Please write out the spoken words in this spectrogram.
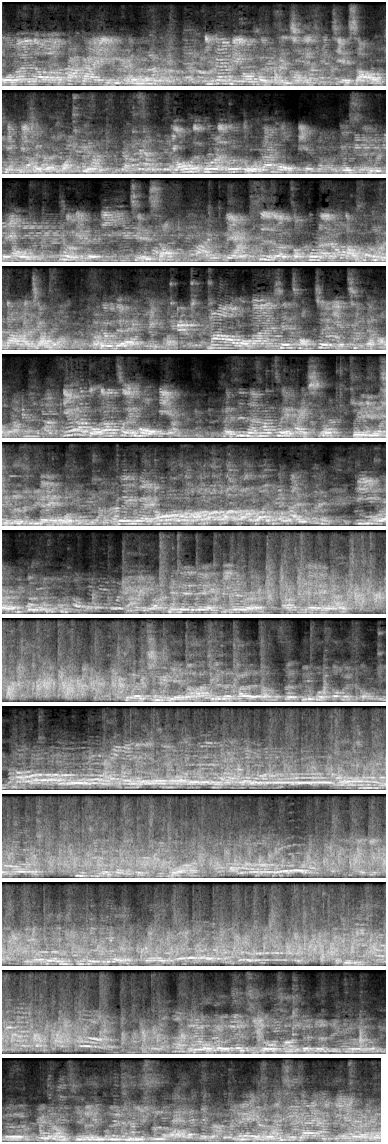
我们呢，大概呃应该没有很仔细的去介绍 Kingfisher 的。有很多人都躲在后面呢，就是没有特别的一一介绍。两次了，总不能老是不知道他叫什么，对不对？那我们先从最年轻的好了，因为他躲到最后面。可是呢，他最害羞。最年轻的是你对。左手，这一位。哦，原来是 Giver，对对对，Giver，他今天哦，这个去年呢，他觉得他的掌声比我稍微少了一点。个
